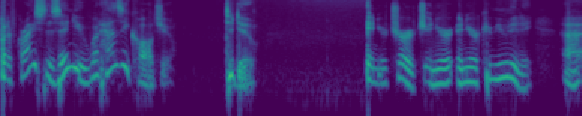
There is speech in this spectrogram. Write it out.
But if Christ is in you, what has he called you to do? In your church, in your in your community, uh,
